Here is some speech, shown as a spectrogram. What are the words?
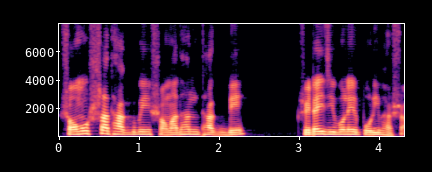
সমস্যা থাকবে, সমাধান থাকবে, সেটাই জীবনের পরিভাষা।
